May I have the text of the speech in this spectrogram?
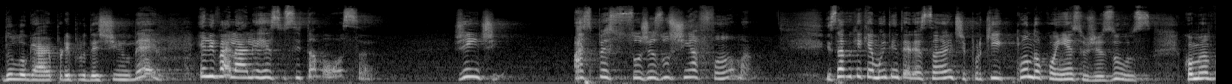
do lugar para ir para o destino dele. Ele vai lá, ele ressuscita a moça. Gente, as pessoas, Jesus tinha fama. E sabe o que é muito interessante? Porque quando eu conheço Jesus, como eu,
